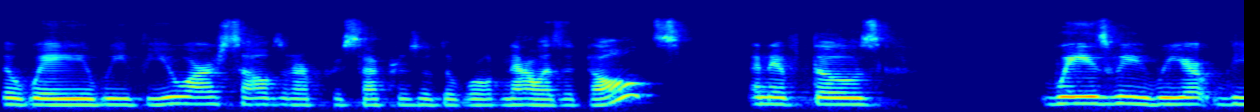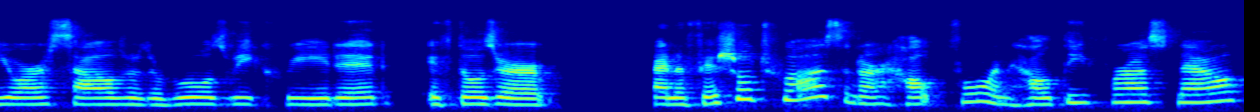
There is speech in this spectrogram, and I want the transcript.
the way we view ourselves and our perceptions of the world now as adults. And if those ways we view ourselves or the rules we created, if those are beneficial to us and are helpful and healthy for us now,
